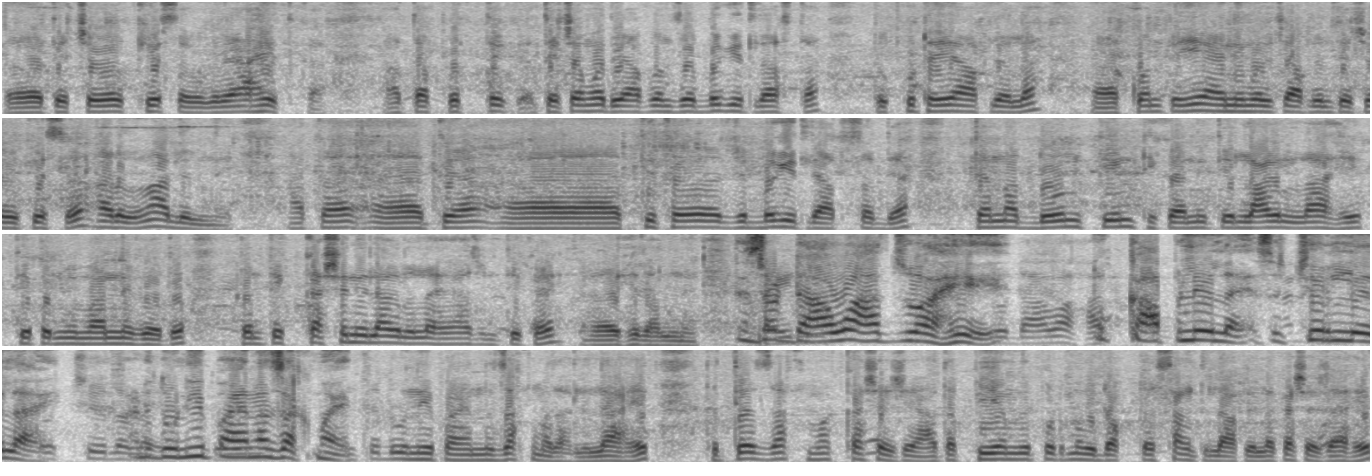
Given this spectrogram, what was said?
त्याच्यावर केस वगैरे आहेत का? आता प्रत्येक त्याच्यामध्ये आपण जर बघितलं असता तर कुठेही आपल्याला कोणत्याही ॲनिमलचे आपल्याला त्याच्यावर केस आढळून आलेले नाही. आता त्या तिथं जे बघितले आता सध्या त्यांना दोन तीन ठिकाणी ते लागलेलं आहे ते पण मी मान्य करतो. पण ते कशाने लागलेलं आहे अजून ते काय हे झालं नाही. त्यांचा डावा हात जो आहे तो कापलेला आहे असं चिरलेला आहे. आणि दोन्ही पायांना जखमा आहेत. दोन्ही पायांना जखमा झालेल्या आहेत तर त्या जखमा कशाच्या आता पी एम रिपोर्टमध्ये डॉक्टर सांगतील आपल्याला कशाच्या आहेत.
